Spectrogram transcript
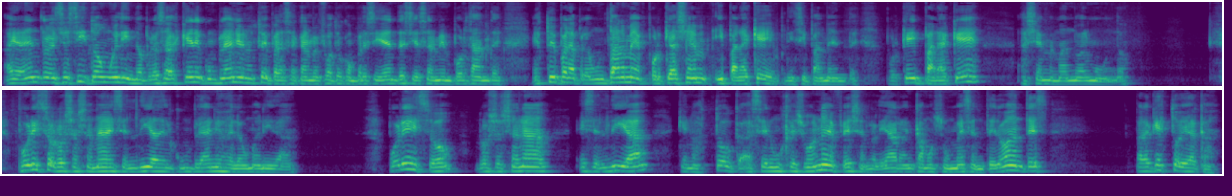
ahí adentro dice, sí, todo muy lindo, pero ¿sabes qué? En el cumpleaños no estoy para sacarme fotos con presidentes y hacerme importante. Estoy para preguntarme por qué Hashem y para qué, principalmente. ¿Por qué y para qué Hashem me mandó al mundo? Por eso Rosh es el día del cumpleaños de la humanidad. Por eso Rosh es el día que nos toca hacer un Heshbon Nefesh, en realidad arrancamos un mes entero antes. ¿Para qué estoy acá?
